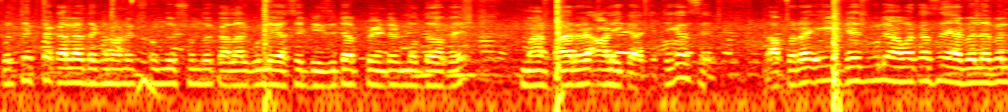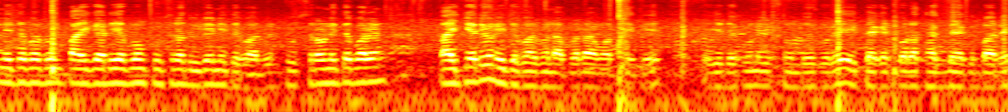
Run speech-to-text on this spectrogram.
প্রত্যেকটা কালার দেখেন, অনেক সুন্দর সুন্দর কালারগুলি আছে। ডিজিটাল প্রিন্টের মধ্যে হবে। মাথার আড়ি কাছে ঠিক আছে? আপনারা এই ড্রেসগুলি আমার কাছে অ্যাভেলেবেল নিতে পারবেন, পাইকারি এবং খুচরা দুইটাই নিতে পারবেন। খুচরাও নিতে পারেন, পাইকারিও নিতে পারবেন আপনারা আমার থেকে। এই যে দেখুন, এই সুন্দর করে এই প্যাকেট করা থাকবে একবারে।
